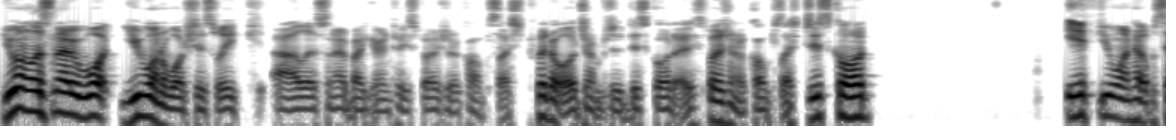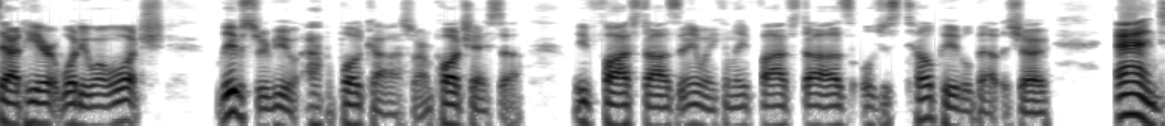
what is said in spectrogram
If you want to let us know what you want to watch this week, uh, let us know by going to explosion.com slash Twitter or jump to Discord at explosion.com slash Discord. If you want to help us out here at What Do You Want to Watch, leave us a review on Apple Podcasts or on Podchaser. Leave five stars anywhere. You can leave five stars or just tell people about the show. And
